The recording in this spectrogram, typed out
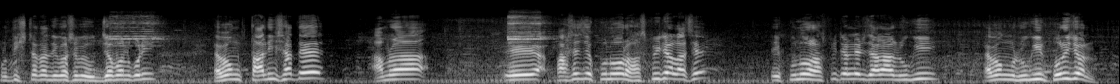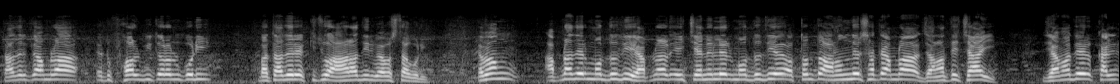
প্রতিষ্ঠাতা দিবস হিসেবে উদযাপন করি এবং তারই সাথে আমরা এই পাশে যে কুনোর হসপিটাল আছে, এই কুনোর হসপিটালের যারা রুগী এবং রুগীর পরিজন, তাদেরকে আমরা একটু ফল বিতরণ করি বা তাদের কিছু আহারাদির ব্যবস্থা করি। এবং আপনাদের মধ্য দিয়ে, আপনার এই চ্যানেলের মধ্য দিয়ে অত্যন্ত আনন্দের সাথে আমরা জানাতে চাই যে আমাদের কাল-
